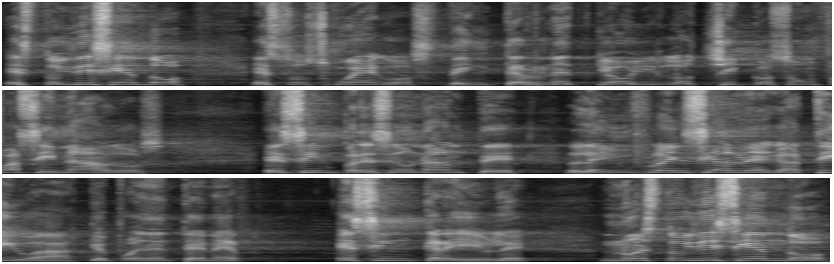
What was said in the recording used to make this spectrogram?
Estoy diciendo estos juegos de internet que hoy los chicos son fascinados. Es impresionante la influencia negativa que pueden tener. Es increíble. No estoy diciendo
